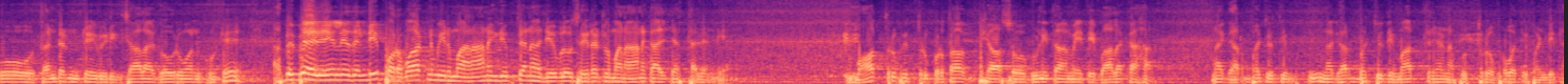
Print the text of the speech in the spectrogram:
ఓ తండ్రి అంటే వీడికి చాలా గౌరవం అనుకుంటే అబ్బాయి అదేం లేదండి పొరపాటున మీరు మా నాన్నకి చెప్తే నా జేబులో సిగరెట్లు మా నాన్న కాల్ చేస్తాడండి మాతృపితృ కృతాభ్యాసో గుణితామేతి బాలక. నా గర్భచ్యుతి నా గర్భచ్యుతి మాత్రేణ పుత్రో భవతి పండిత.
